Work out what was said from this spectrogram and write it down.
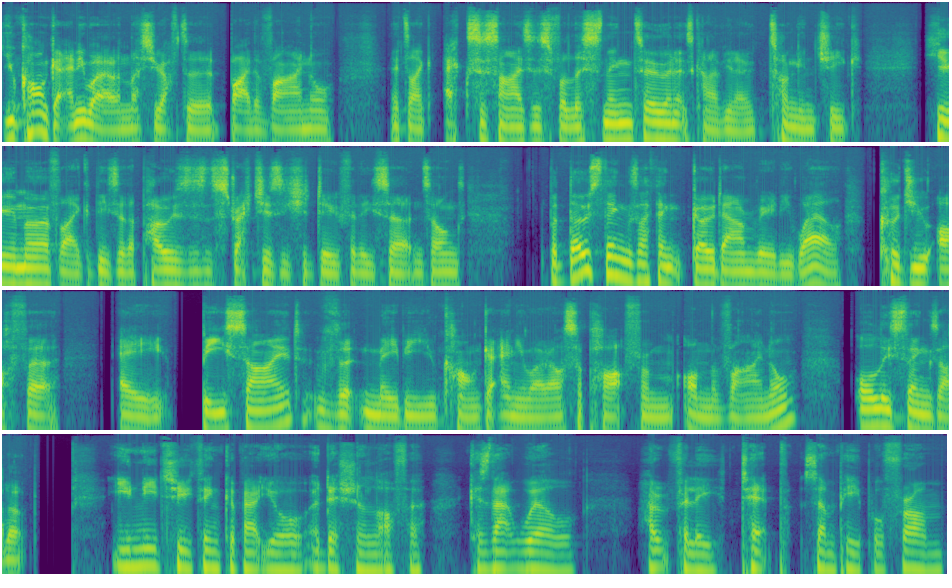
you can't get anywhere unless you have to buy the vinyl. It's like exercises for listening to, and it's kind of, you know, tongue in cheek humor of like these are the poses and stretches you should do for these certain songs. But those things I think go down really well. Could you offer a B side that maybe you can't get anywhere else apart from on the vinyl? All these things add up. You need to think about your additional offer because that will hopefully tip some people from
